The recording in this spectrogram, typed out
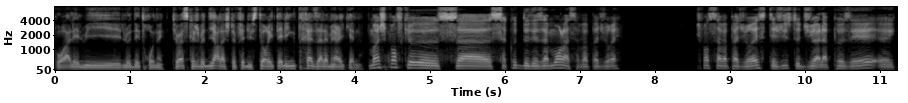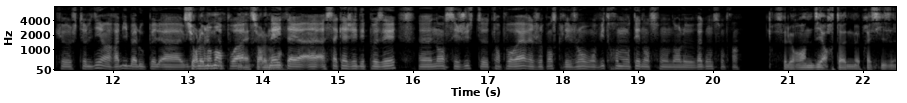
pour aller lui le détrôner. Tu vois ce que je veux te dire? Là, je te fais du storytelling très à l'américaine. Moi, je pense que sa, sa cote de désamour, là, ça va pas durer. Je pense que ça va pas durer. C'était juste dû à la pesée et que je te le dis, un Rabib a loupé eu Sur le moment, de poids. ouais, sur le Nate a, a- a saccagé des pesées. Euh, non, c'est juste temporaire et je pense que les gens vont vite remonter dans son dans le wagon de son train. C'est le Randy Orton, me précise,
